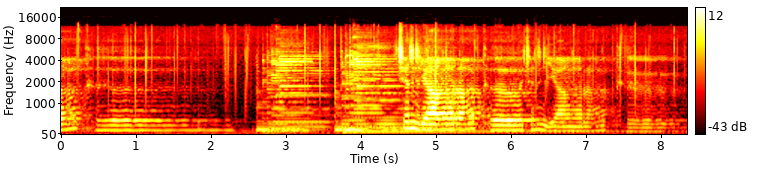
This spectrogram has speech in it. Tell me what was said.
รักเธอ ฉันยังรักเธอ ฉันยังรักเธอ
